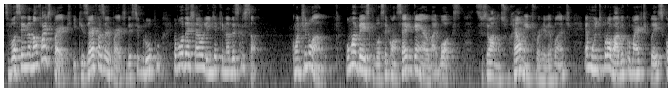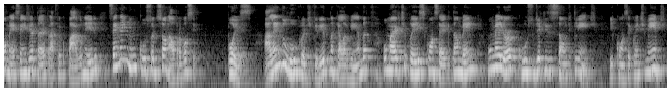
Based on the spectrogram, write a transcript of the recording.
Se você ainda não faz parte e quiser fazer parte desse grupo, eu vou deixar o link aqui na descrição. Continuando, uma vez que você consegue ganhar o buy box, se o seu anúncio realmente for relevante, é muito provável que o marketplace comece a injetar tráfego pago nele sem nenhum custo adicional para você. Pois, além do lucro adquirido naquela venda, o marketplace consegue também um melhor custo de aquisição de cliente e, consequentemente,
